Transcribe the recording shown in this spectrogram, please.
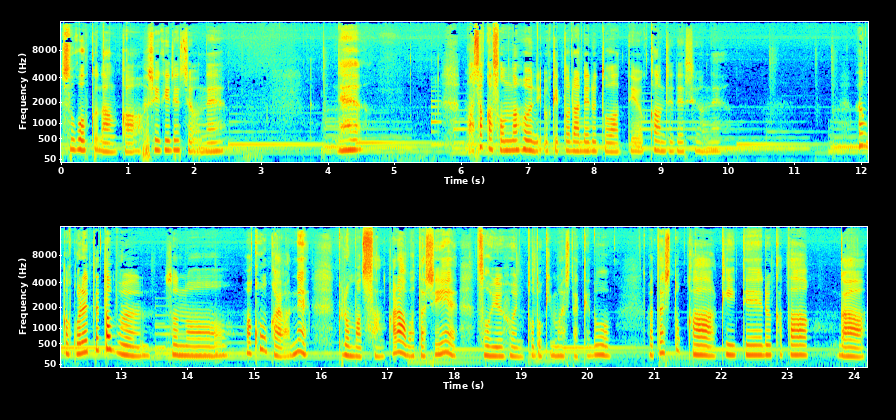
すごくなんか不思議ですよね。ねまさかそんな風に受け取られるとはっていう感じですよね。なんかこれって多分その、まあ、今回はね黒松さんから私へそういう風に届きましたけど私とか聞いている方が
